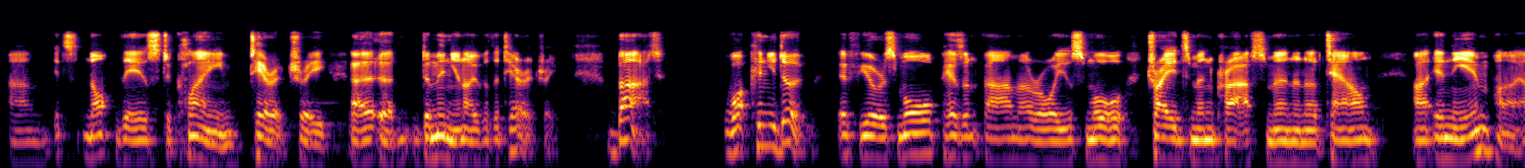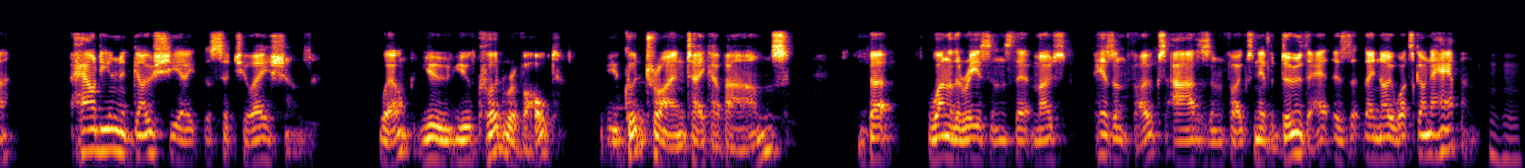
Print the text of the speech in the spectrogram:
Um, it's not theirs to claim territory, uh, uh, dominion over the territory. But what can you do? If you're a small peasant farmer or you're a small tradesman, craftsman in a town uh, in the empire, how do you negotiate the situation? Well, you, you could revolt, you could try and take up arms, but one of the reasons that most peasant folks, artisan folks, never do that is that they know what's going to happen. Mm-hmm.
